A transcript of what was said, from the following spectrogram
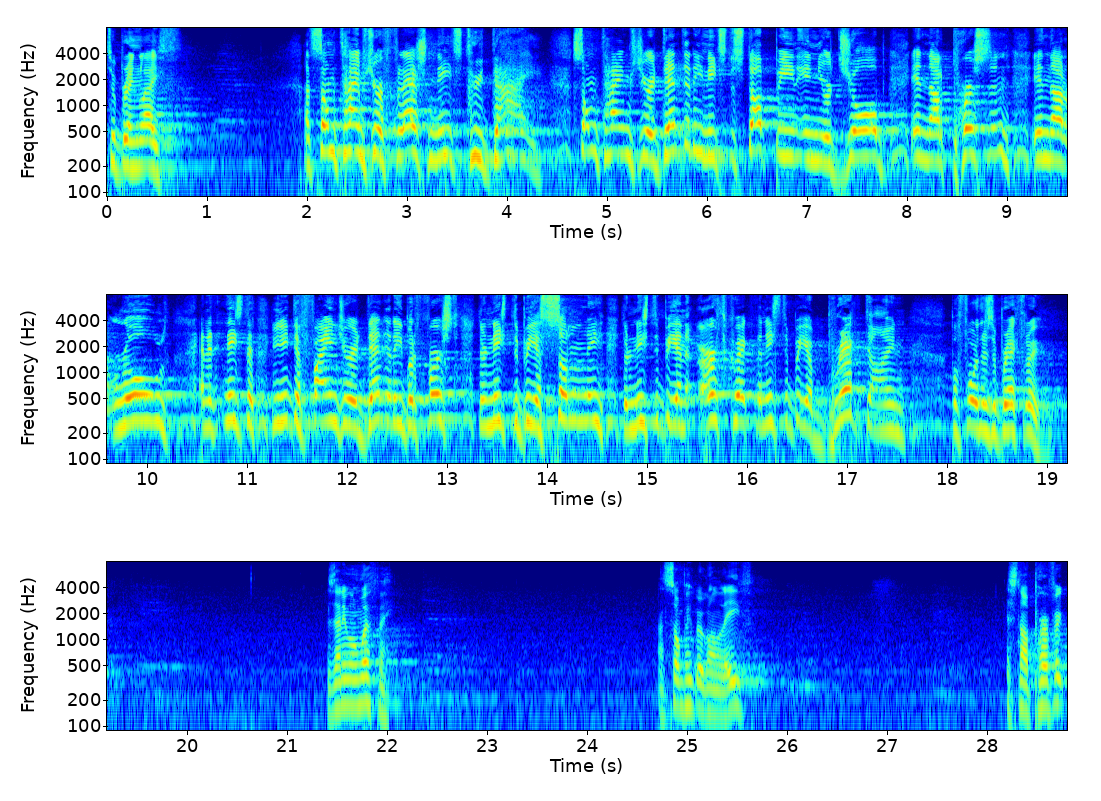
to bring life. And sometimes your flesh needs to die. Sometimes your identity needs to stop being in your job, in that person, in that role. And it needs to, you need to find your identity. But first, there needs to be a suddenly, there needs to be an earthquake, there needs to be a breakdown before there's a breakthrough. Is anyone with me? And some people are going to leave. It's not perfect,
